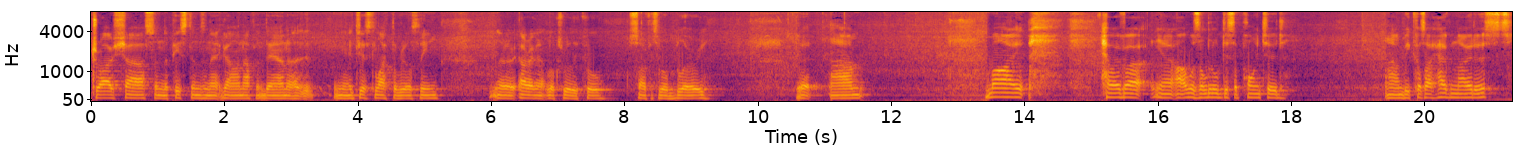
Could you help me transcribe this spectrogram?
drive shafts and the pistons and that going up and down. Uh, you know, just like the real thing. Uh, I reckon it looks really cool. So if it's a little blurry, but um, my, however, you know, I was a little disappointed um, because I have noticed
